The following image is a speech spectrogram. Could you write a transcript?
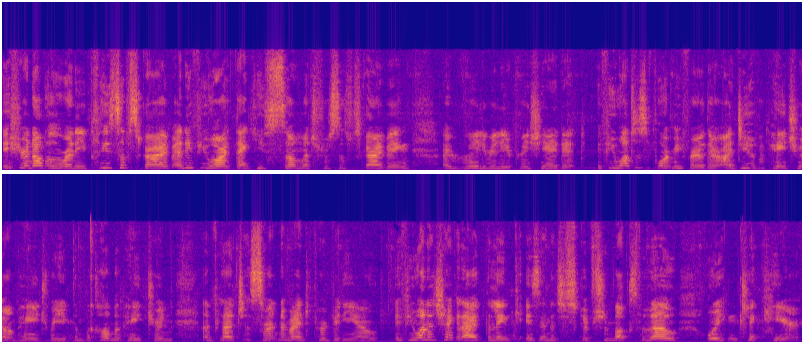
If you're not already, please subscribe, and if you are, thank you so much for subscribing. I really, really appreciate it. If you want to support me further, I do have a Patreon page where you can become a patron and pledge a certain amount per video. If you want to check it out, the link is in the description box below, or you can click here.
